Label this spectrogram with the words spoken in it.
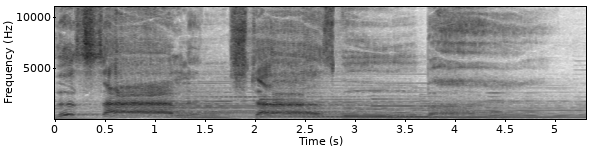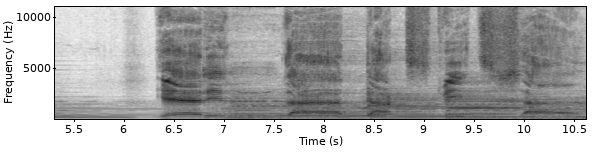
The silent stars go by. Yet in that dark streets shine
